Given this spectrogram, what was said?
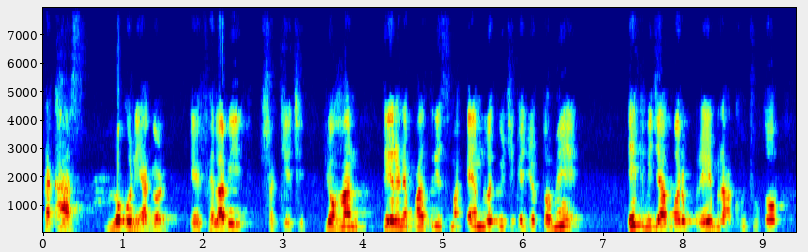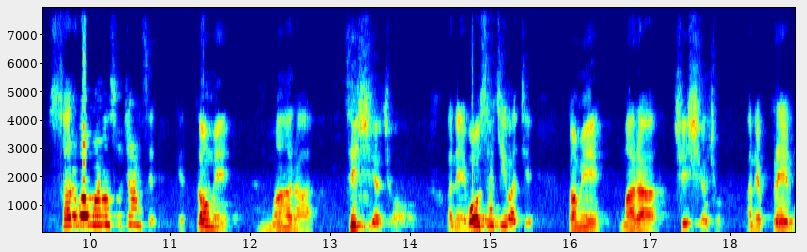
પ્રકાશ લોકોની આગળ એ ફેલાવી શકીએ છીએ. યોહાન તેર અને પાંત્રીસમાં એમ લખ્યું છે કે જો તમે એકબીજા પર પ્રેમ રાખો છો, તો સર્વ માણસો જાણશે કે તમે મારા શિષ્ય છો. અને બહુ સાચી વાત છે. તમે મારા શિષ્ય છો. અને પ્રેમ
